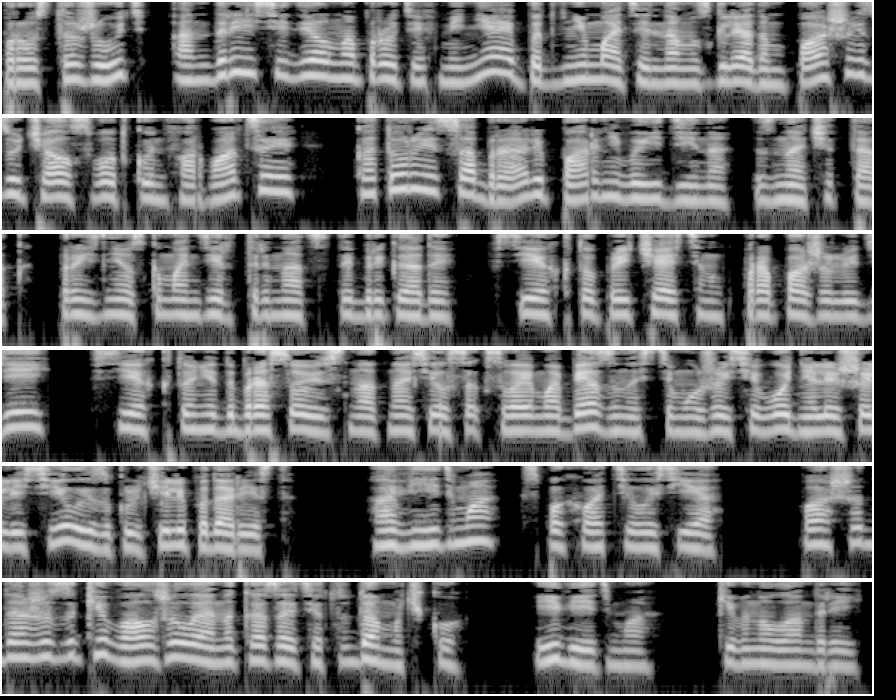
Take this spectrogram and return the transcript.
Просто жуть. Андрей сидел напротив меня и под внимательным взглядом Паши изучал сводку информации, которые собрали парни воедино. Значит так, произнес командир 13-й бригады. Всех, кто причастен к пропаже людей, всех, кто недобросовестно относился к своим обязанностям, уже сегодня лишили сил и заключили под арест. А ведьма? спохватилась я. Паша даже закивал, желая наказать эту дамочку. И ведьма, кивнул Андрей.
